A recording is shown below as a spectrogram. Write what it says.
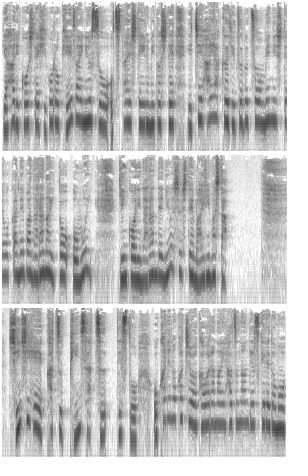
やはりこうして日頃経済ニュースをお伝えしている身として、いち早く実物を目にしておかねばならないと思い、銀行に並んで入手してまいりました。新紙幣かつピン札ですと、お金の価値は変わらないはずなんですけれども、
